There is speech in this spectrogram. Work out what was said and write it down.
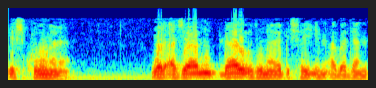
يشكروننا والأجانب لا يؤذوننا بشيء أبدا.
